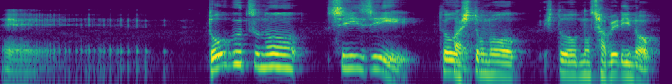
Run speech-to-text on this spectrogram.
えー、動物の CG と人の、人の喋りの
